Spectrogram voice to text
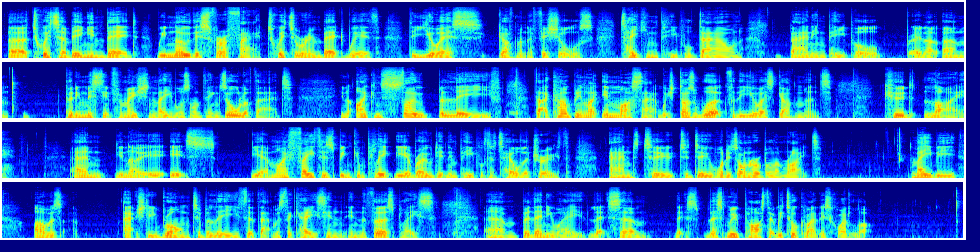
uh, Twitter being in bed. We know this for a fact. Twitter were in bed with the US government officials, taking people down, banning people, you know, um, putting misinformation labels on things, all of that. You know, I can so believe that a company like Inmarsat, which does work for the US government, could lie. and you know it, it's yeah, my faith has been completely eroded in people to tell the truth and to to do what is honourable and right. Maybe I was actually wrong to believe that that was the case in in the first place. Um, but anyway, let's um, let's let's move past that. We talk about this quite a lot.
